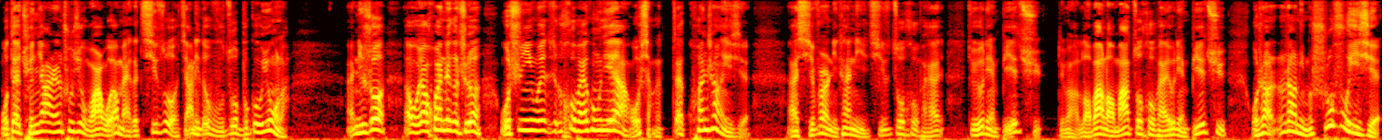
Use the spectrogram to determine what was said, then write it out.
我带全家人出去玩，我要买个七座，家里的五座不够用了，啊，你说啊，我要换这个车，我是因为这个后排空间啊，我想再宽敞一些，啊，媳妇儿，你看你其实坐后排就有点憋屈，对吧？老爸老妈坐后排有点憋屈，我让让你们舒服一些，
